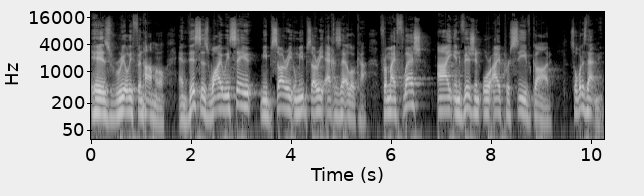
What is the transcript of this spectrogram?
is really phenomenal. And this is why we say, Mibsari umibsari echze eloka. From my flesh, I envision or I perceive God. So what does that mean?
